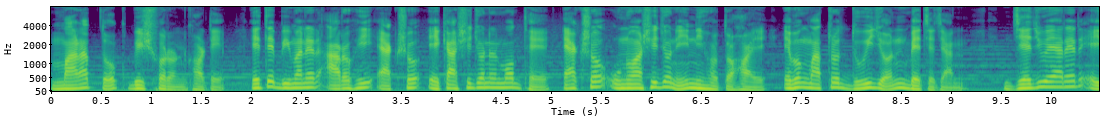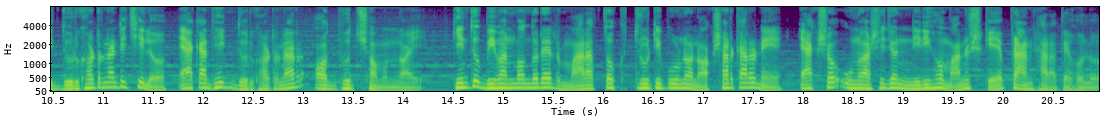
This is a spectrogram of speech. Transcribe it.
মারাত্মক বিস্ফোরণ ঘটে। এতে বিমানের আরোহী একশো একাশি জনের মধ্যে একশো উনআশি জনই নিহত হয় এবং মাত্র দুইজন বেঁচে যান। জেজু এয়ারের এই দুর্ঘটনাটি ছিল একাধিক দুর্ঘটনার অদ্ভুত সমন্বয়। কিন্তু বিমানবন্দরের মারাত্মক ত্রুটিপূর্ণ নকশার কারণে একশো উনআশি জন নিরীহ মানুষকে প্রাণ হারাতে হলো।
